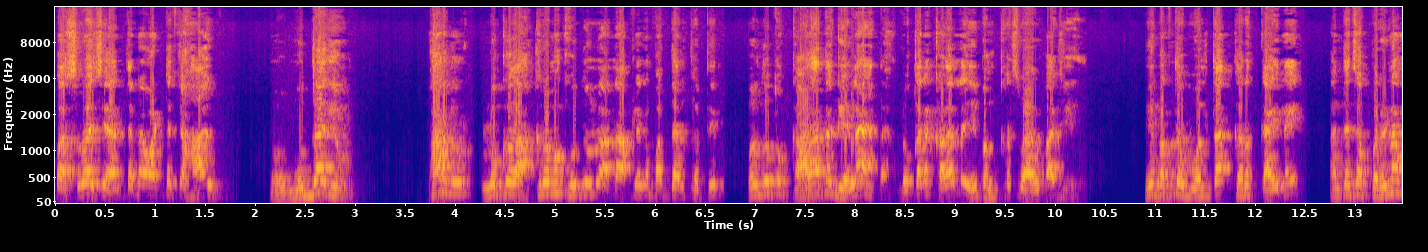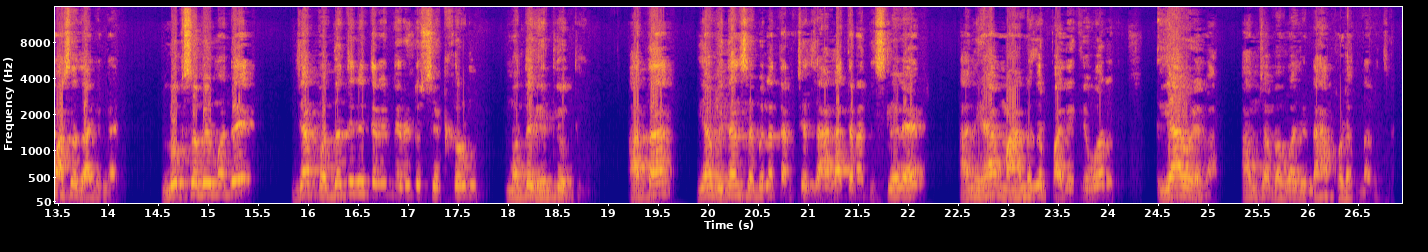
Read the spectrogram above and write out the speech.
पसरवायच्या त्यांना वाटतं की हा मुद्दा घेऊन फार लोक आक्रमक होऊन आता आपल्याला मतदान करतील. परंतु तो काळ आता गेलाय आता. लोकांना कळालं हे भंकस बाजी आहे. हे फक्त बोलतात करत काही नाही आणि त्याचा परिणाम असा झालेला आहे. लोकसभेमध्ये ज्या पद्धतीने त्यांनी नेरेटिव्ह सेट करून मतं घेतली होती आता या विधानसभेला त्यांच्या जागा त्यांना दिसलेल्या आहेत. आणि ह्या महानगरपालिकेवर या वेळेला आमचा भगवा झेंडा हा फडकणारच आहे.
